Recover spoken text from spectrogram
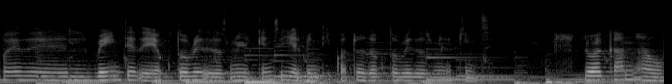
fue del 20 de octubre de 2015 y el 24 de octubre de 2015. El huracán Allen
